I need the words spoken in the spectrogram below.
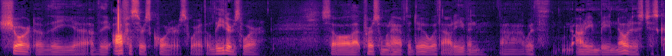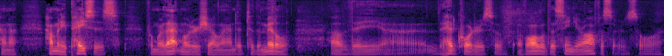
short of the uh, of the officers' quarters where the leaders were. So all that person would have to do without even uh, without even being noticed, just kind of how many paces from where that mortar shell landed to the middle of the, uh, the headquarters of, of all of the senior officers, or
